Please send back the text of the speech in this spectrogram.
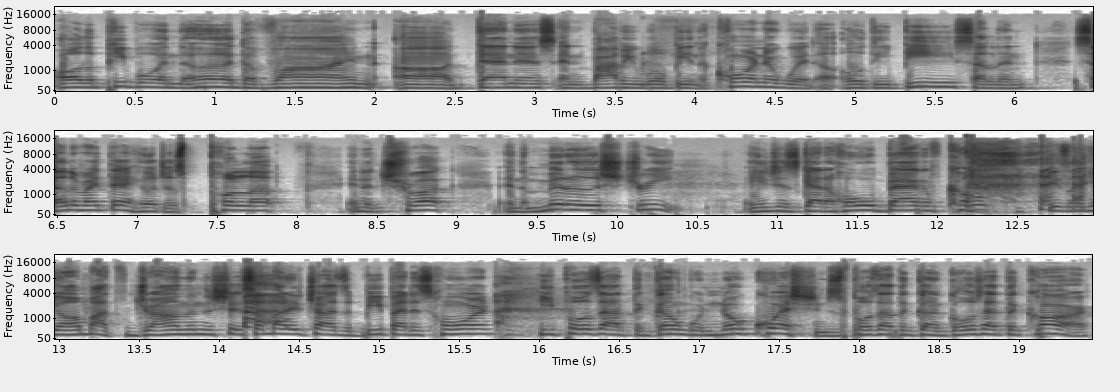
all the people in the hood, Divine, uh, Dennis, and Bobby will be in the corner with uh, ODB selling selling right there. He'll just pull up in a truck in the middle of the street. And he just got a whole bag of coke. He's like, "Yo, I'm about to drown in the shit." Somebody tries to beep at his horn. He pulls out the gun with no question. Just pulls out the gun, goes at the car,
